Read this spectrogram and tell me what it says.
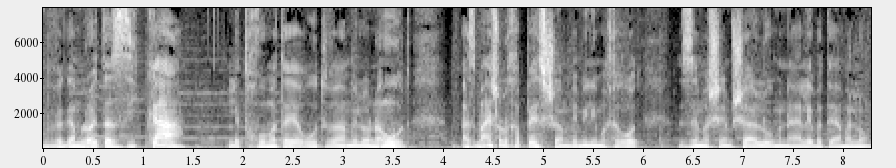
וגם לא את הזיקה לתחום התיירות והמלונאות. אז מה יש לו לחפש שם, במילים אחרות? זה מה שהם שאלו מנהלי בתי המלון.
